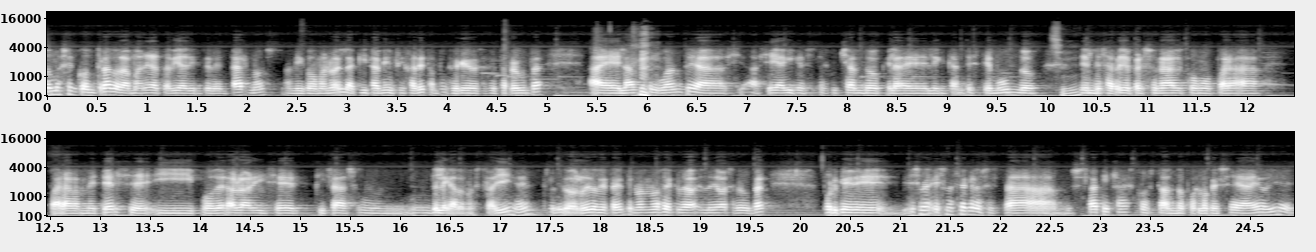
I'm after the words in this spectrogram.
hemos encontrado la manera todavía de implementarnos, amigo Manuel, aquí también, fíjate, tampoco sé qué hacer esta pregunta, eh, lanzo el guante a, si hay alguien que se está escuchando que le encante este mundo del desarrollo personal como para para meterse y poder hablar y ser quizás un, delegado nuestro allí, ¿eh? lo, digo, lo digo directamente, no, no sé qué le, le vas a preguntar, porque es una, es una que nos está, nos está quizás costando por lo que sea, ¿eh? Oye,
